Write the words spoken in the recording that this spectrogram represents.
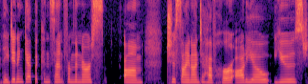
they didn't get the consent from the nurse um, to sign on to have her audio used.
